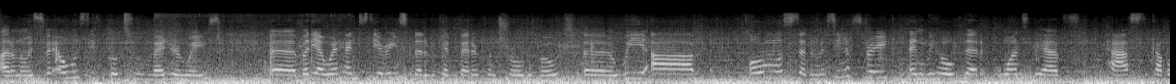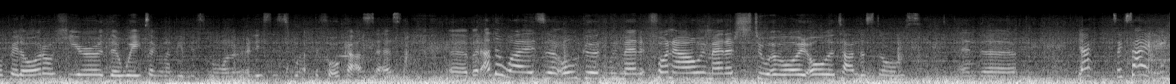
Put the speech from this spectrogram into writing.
I don't know, it's very, always difficult to measure waves. Uh, but yeah, we're hand steering so that we can better control the boat. Uh, we are almost at the Messina Strait and we hope that once we have passed Capo Peloro here the waves are going to be a bit smaller, at least is what the forecast says. Uh, but otherwise uh, all good, we for now we managed to avoid all the thunderstorms and uh, yeah, it's exciting.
